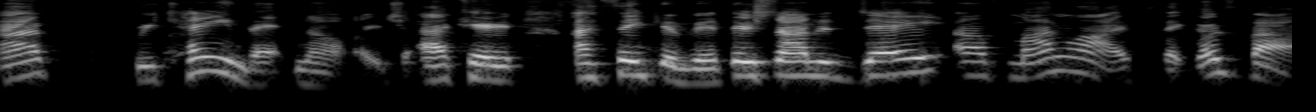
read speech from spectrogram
I've retained that knowledge. I carry. I think of it. There's not a day of my life that goes by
